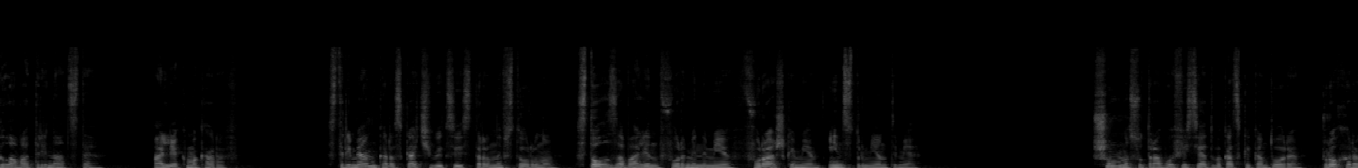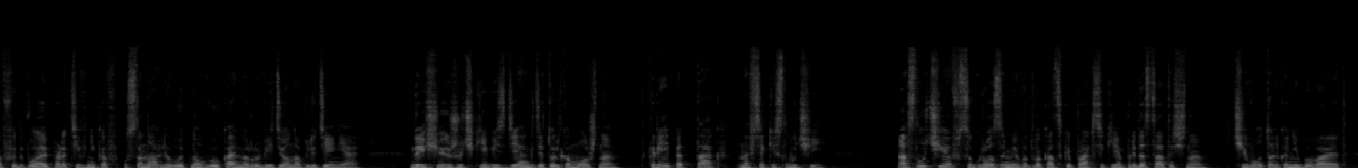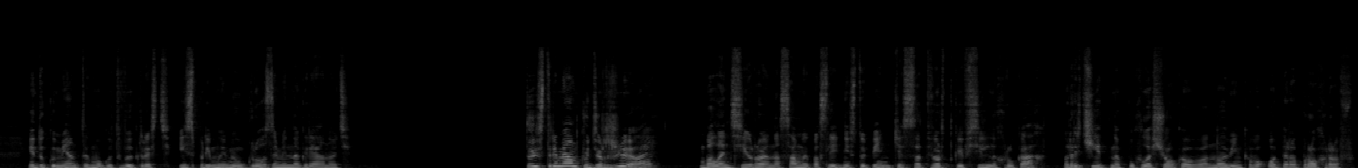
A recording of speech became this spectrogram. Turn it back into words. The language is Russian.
Глава 13. Олег Макаров. Стремянка раскачивается из стороны в сторону. Стол завален форменными фуражками и инструментами. Шумно с утра в офисе адвокатской конторы. Прохоров и двое оперативников устанавливают новую камеру видеонаблюдения. Да еще и жучки везде, где только можно. Крепят так, на всякий случай. А случаев с угрозами в адвокатской практике предостаточно. Чего только не бывает – и документы могут выкрасть, и с прямыми угрозами нагрянуть. «Ты стремянку держи, а!» Балансируя на самой последней ступеньке с отверткой в сильных руках, рычит на пухлощекого новенького опера Прохоров.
